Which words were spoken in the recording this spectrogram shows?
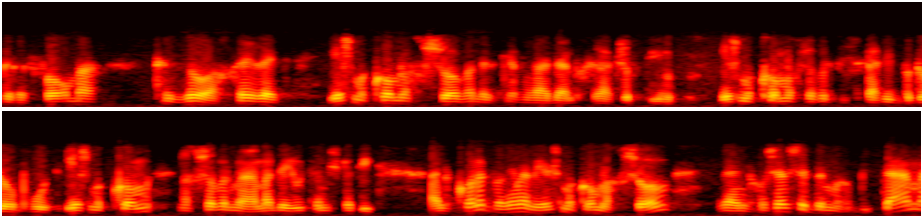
ברפורמה כזו או אחרת. יש מקום לחשוב על הרכב ועדה לבחירת שופטים, יש מקום לחשוב על פסקת התבגרות, יש מקום לחשוב על מעמד הייעוץ המשפטי. על כל הדברים האלה יש מקום לחשוב, ואני חושב שבמרביתם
